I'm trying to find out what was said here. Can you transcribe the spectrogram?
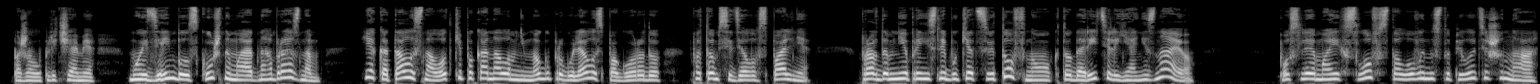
— пожала плечами. «Мой день был скучным и однообразным. Я каталась на лодке по каналам, немного прогулялась по городу, потом сидела в спальне. Правда, мне принесли букет цветов, но кто даритель, я не знаю». После моих слов в столовой наступила тишина,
